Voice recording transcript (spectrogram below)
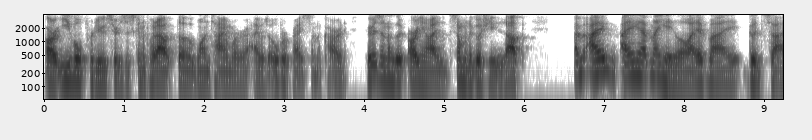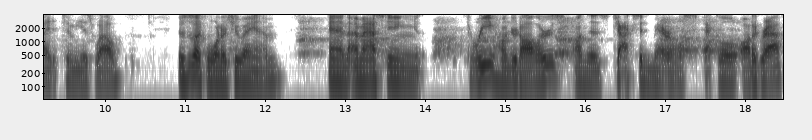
our evil producer is just going to put out the one time where I was overpriced on a card. Here's another, or you know, I, someone negotiated up. I'm, I I have my Halo. I have my good side to me as well. This is like one or two a.m. and I'm asking three hundred dollars on this Jackson Merrill Speckle autograph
